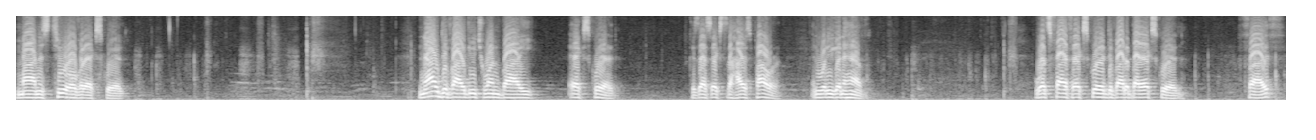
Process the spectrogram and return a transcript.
minus two over x squared. Now divide each one by x squared, because that's x to the highest power. And what are you gonna have? What's five x squared divided by x squared? Five.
